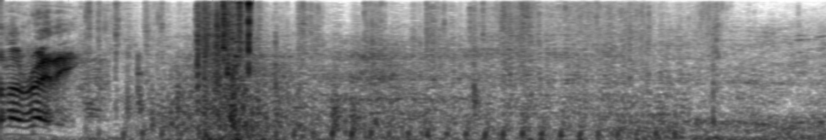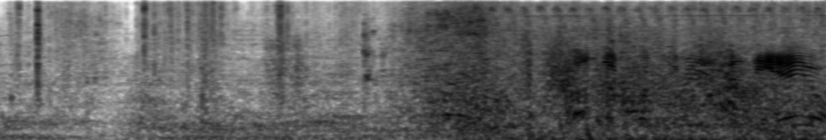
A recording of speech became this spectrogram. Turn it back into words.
Chopper gunner ready. Thunder 1-3 is in the AO.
